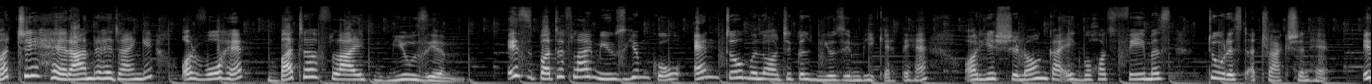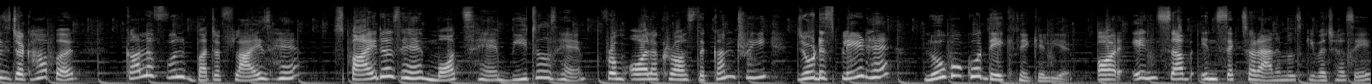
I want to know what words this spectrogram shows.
बच्चे हैरान रह जाएँगे और वो है बटरफ्लाई म्यूज़ियम इस बटरफ्लाई म्यूज़ियम को एंटोमोलॉजिकल म्यूज़ियम भी कहते हैं और ये शिलोंग का एक बहुत फ़ेमस टूरिस्ट अट्रैक्शन है। इस जगह पर कलरफुल बटरफ्लाईज हैं स्पाइडर्स हैं मॉथ्स हैं बीटल्स हैं from all across the country जो डिस्प्लेड हैं लोगों को देखने के लिए। और इन सब इंसेक्ट्स और एनिमल्स की वजह से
